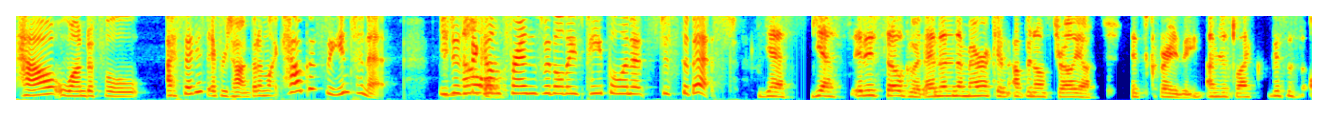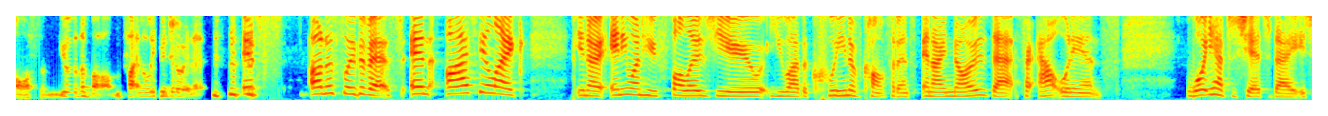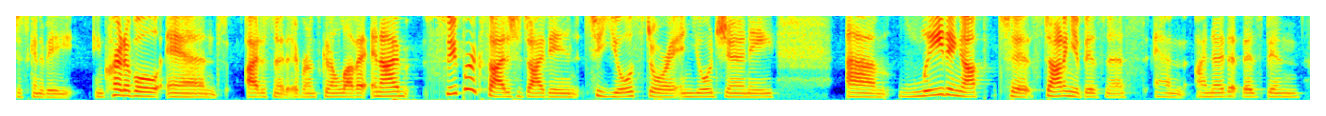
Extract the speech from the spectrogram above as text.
how wonderful. I say this every time, but I'm like, how good's the internet? You just no. become friends with all these people and it's just the best. Yes, yes, it is so good. And an American up in Australia, it's crazy. I'm just like, this is awesome. You're the bomb. Finally, you're doing it. it's honestly the best. And I feel like, you know, anyone who follows you, you are the queen of confidence. And I know that for our audience, what you have to share today is just going to be incredible. And I just know that everyone's going to love it. And I'm super excited to dive in to your story and your journey um, leading up to starting your business. And I know that there's been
